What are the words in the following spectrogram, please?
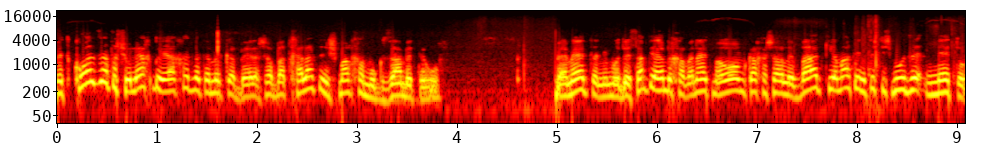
ואת כל זה אתה שולח ביחד ואתה מקבל. עכשיו, בהתחלה זה נשמע לך מוגזם בטירוף. באמת, אני מודה, שמתי היום בכוונה את מרום ככה שר לבד, כי אמרתי, אני רוצה שתשמעו את זה נטו.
